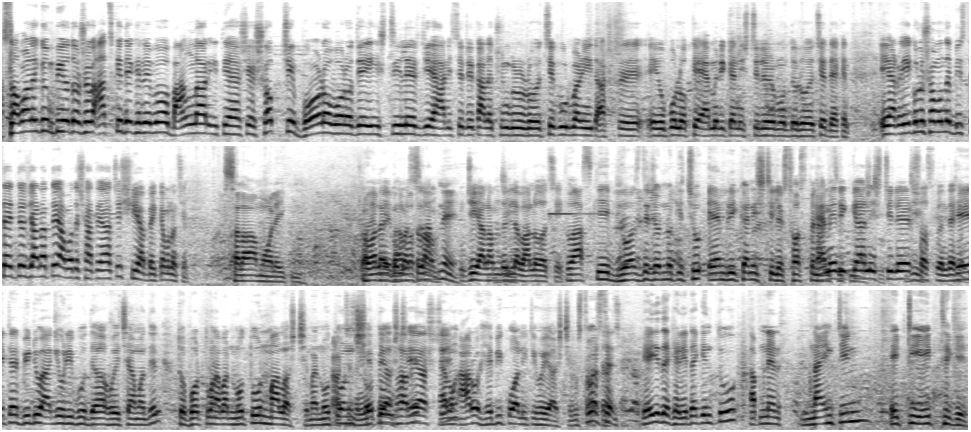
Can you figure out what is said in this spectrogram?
আসসালামু আলাইকুম, প্রিয় দর্শক। আজকে দেখে নেব বাংলার ইতিহাসে সবচেয়ে বড় বড় যে স্টিলের যে হাড়ি সেটের কালেকশনগুলো রয়েছে, কুরবানি আসছে এই উপলক্ষে আমেরিকান স্টিলের মধ্যে রয়েছে। দেখেন আর এগুলো সম্বন্ধে বিস্তারিত জানাতে আমাদের সাথে আছে শিয়া ভাই। কেমন আছেন? সালামু আলাইকুম। ওয়ালাইকুম ভালো আছেন আসসালাম আপনি? জি আলহামদুলিল্লাহ ভালো আছি। তো আজকে ভিউয়ার্সদের জন্য কিছু আমেরিকান স্টিলের সসপ্যান আমেরিকান স্টিলের সসপ্যান দেখেন। এটার ভিডিও আগেও রিভিউ দেওয়া হয়েছে আমাদের। তো বর্তমান আবার নতুন মাল আসছে মানে নতুন আচ্ছা, আচ্ছা, শেপে আসছে এবং আরও হেভি কোয়ালিটি হয়ে আসছে বুঝতে আচ্ছা, পারছেন? এই যে দেখেন এটা কিন্তু আপনার নাইনটিন এইটটি এইট থেকে।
